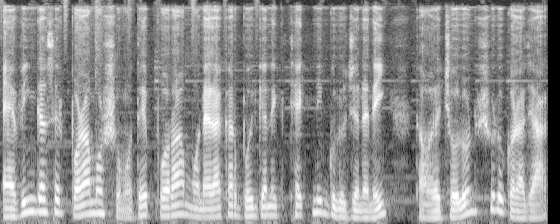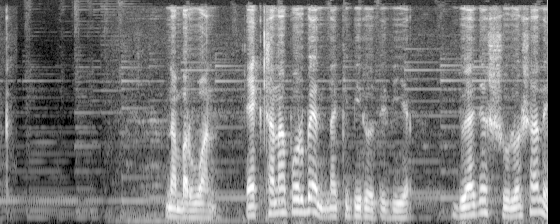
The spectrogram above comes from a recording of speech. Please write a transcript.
অ্যাভিঙ্গাসের পরামর্শ মতে পড়া, মনে রাখার বৈজ্ঞানিক টেকনিকগুলো জেনে নেই, তাহলে চলুন শুরু করা যাক। নাম্বার ওয়ান একটানা পড়বেন নাকি বিরতি দিয়ে? দুই হাজার ষোলো সালে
